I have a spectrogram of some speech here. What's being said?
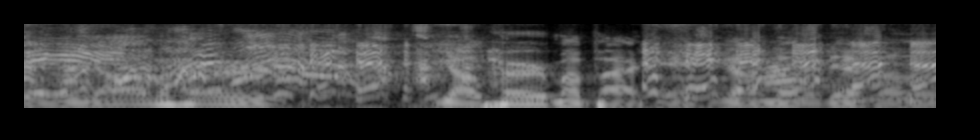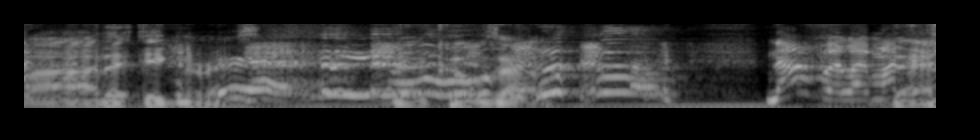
And y'all have heard, y'all have heard my podcast. Y'all know that there's a lot of ignorance that comes out. Nah, but like my dad,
